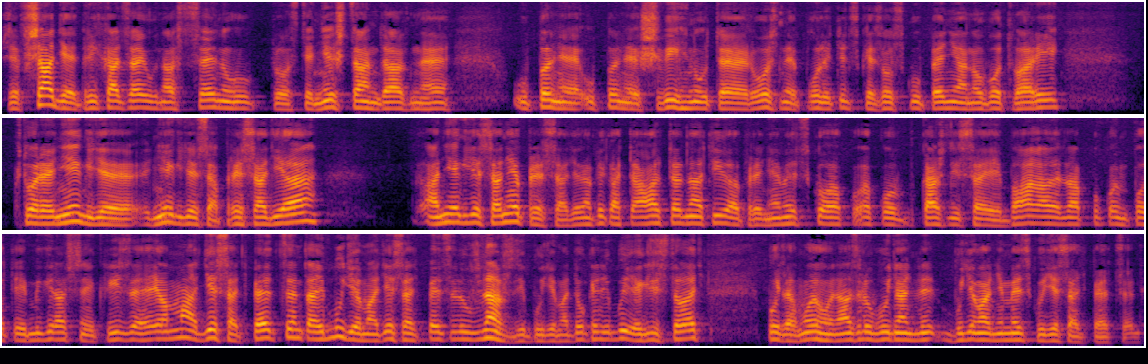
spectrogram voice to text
že všade prichádzajú na scénu proste neštandardné, úplne, úplne švihnuté rôzne politické zoskupenia, novotvary, ktoré niekde, niekde sa presadia a niekde sa nepresadia. Napríklad tá alternatíva pre Nemecko, ako, ako každý sa jej bál, ale napokon po tej migračnej kríze hej, má 10%, aj bude mať 10%, už navždy bude mať, dokedy bude existovať, podľa môjho názoru bude, bude mať Nemecku 10%.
